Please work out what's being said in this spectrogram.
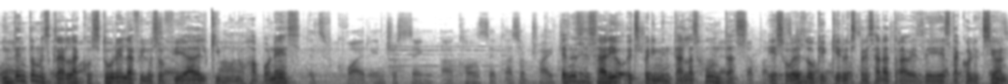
Intento mezclar la costura y la filosofía del kimono japonés. Es necesario experimentarlas juntas. Eso es lo que quiero expresar a través de esta colección.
